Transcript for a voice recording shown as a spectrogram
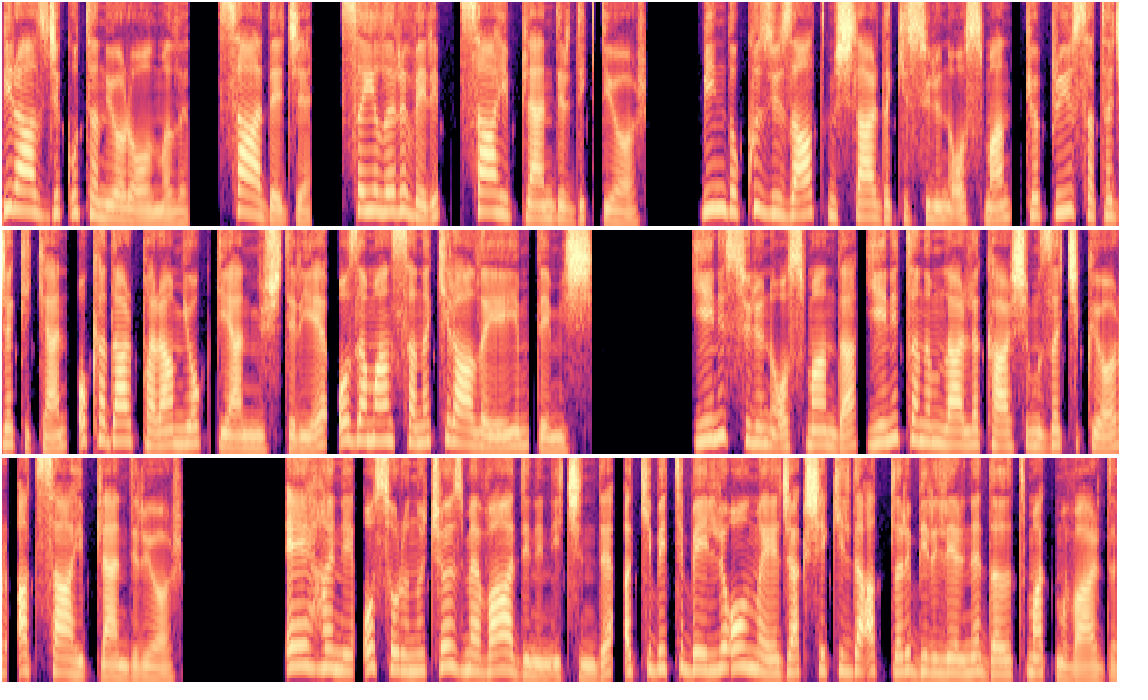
Birazcık utanıyor olmalı. Sadece sayıları verip sahiplendirdik diyor. 1960'lardaki Sülün Osman, köprüyü satacak iken, o kadar param yok diyen müşteriye, o zaman sana kiralayayım, demiş. Yeni Sülün Osman da, yeni tanımlarla karşımıza çıkıyor, at sahiplendiriyor. E hani, o sorunu çözme vaadinin içinde, akibeti belli olmayacak şekilde atları birilerine dağıtmak mı vardı?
